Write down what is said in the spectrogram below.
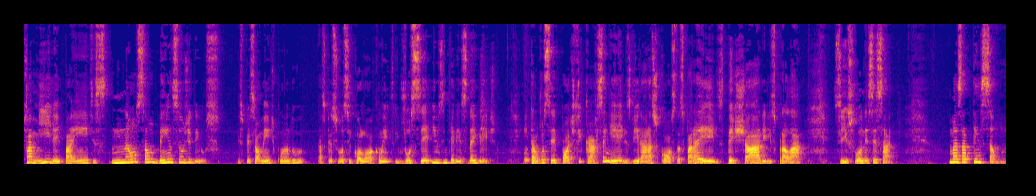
família e parentes não são bênçãos de Deus, especialmente quando as pessoas se colocam entre você e os interesses da igreja. Então você pode ficar sem eles, virar as costas para eles, deixar eles para lá, se isso for necessário. Mas atenção,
